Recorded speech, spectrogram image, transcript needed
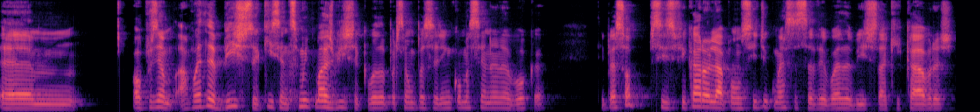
Um, ou por exemplo, há bué da bichos aqui. Sente-se muito mais bicho. Acabou de aparecer um passarinho com uma cena na boca. Tipo, é só preciso ficar a olhar para um sítio e começa-se a ver bué da bichos. Há aqui cabras.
